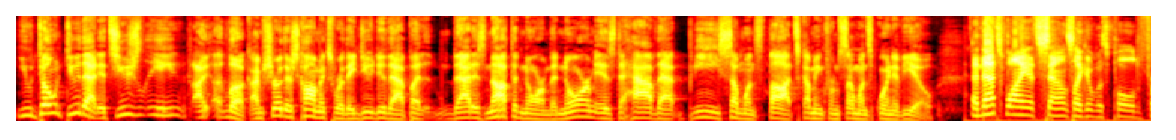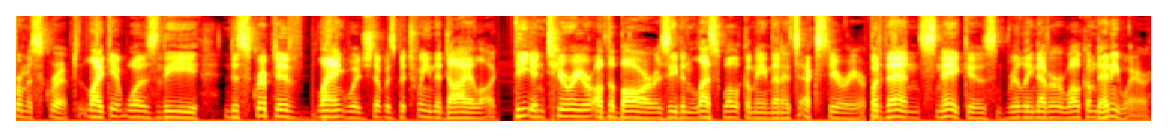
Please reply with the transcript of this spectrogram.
You don't do that. It's usually, I, look, I'm sure there's comics where they do do that, but that is not the norm. The norm is to have that be someone's thoughts coming from someone's point of view. And that's why it sounds like it was pulled from a script, like it was the descriptive language that was between the dialogue. The interior of the bar is even less welcoming than its exterior. But then Snake is really never welcomed anywhere.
